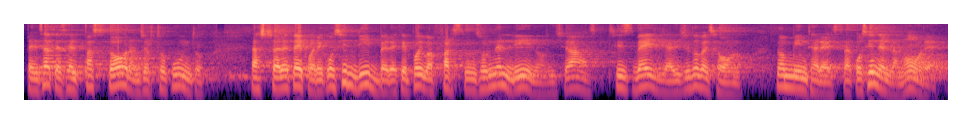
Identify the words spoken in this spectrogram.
Pensate se il pastore a un certo punto lascia le pecore così libere che poi va a farsi un sonnellino, dice ah, si sveglia, dice dove sono? Non mi interessa, così nell'amore.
